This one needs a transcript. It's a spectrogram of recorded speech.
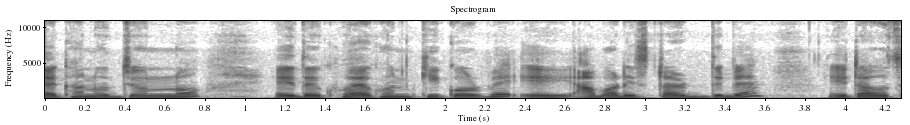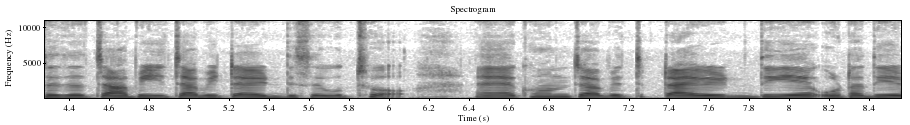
দেখানোর জন্য। এই দেখো এখন কি করবে? এই আবার স্টার্ট দিবে। এটা হচ্ছে যে চাবি চাবি টাইট দিছে, বুঝছ? এখন চাবি টাইট দিয়ে ওটা দিয়ে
